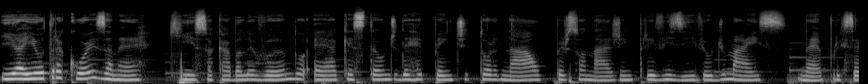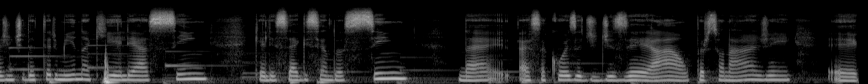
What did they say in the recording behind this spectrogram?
E aí, outra coisa, né? Que isso acaba levando é a questão de de repente tornar o personagem previsível demais, né? Porque se a gente determina que ele é assim, que ele segue sendo assim, né? Essa coisa de dizer, ah, o personagem é,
